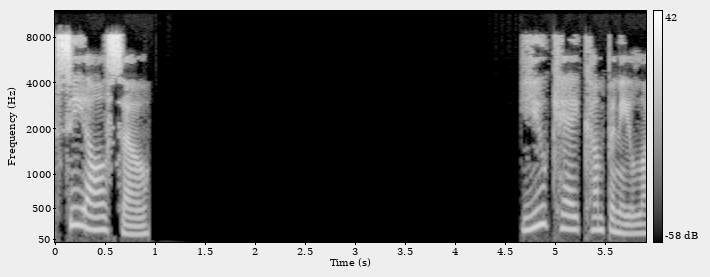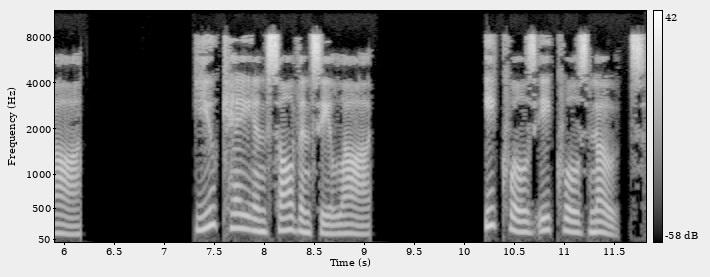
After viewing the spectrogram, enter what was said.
See also UK company law UK insolvency law Notes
